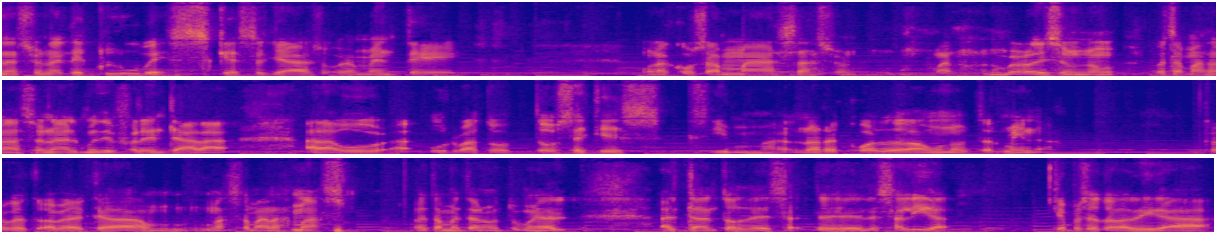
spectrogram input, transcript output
Nacional de Clubes, que eso ya es obviamente una cosa más bueno, no me lo dice, una cosa más nacional, muy diferente a la, a la Urba Top 12, que es, si mal no recuerdo, aún no termina. Creo que todavía quedan unas semanas más. Honestamente no estoy muy al, tanto de esa, de, esa, liga, que por cierto la liga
